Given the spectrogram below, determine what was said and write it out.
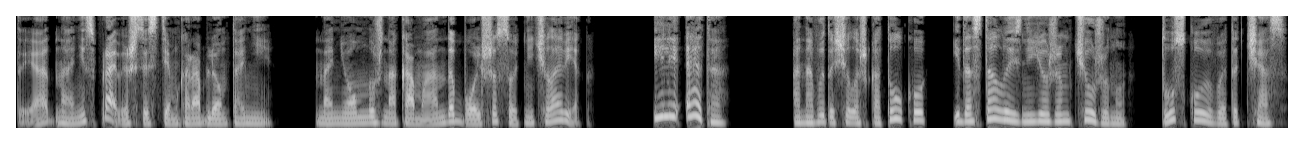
«Ты одна не справишься с тем кораблем, Тани. На нем нужна команда больше сотни человек». «Или это?» Она вытащила шкатулку и достала из нее жемчужину, тусклую в этот час.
